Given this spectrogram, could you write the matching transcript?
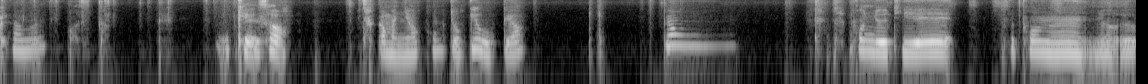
이렇게 하면 어딨다. 이렇게 해서 잠깐만요. 폰좀 끼고 올게요. 뿅. 제폰요 뒤에 제 폰은 요, 요,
